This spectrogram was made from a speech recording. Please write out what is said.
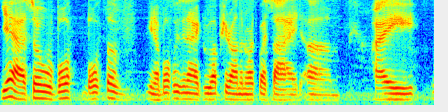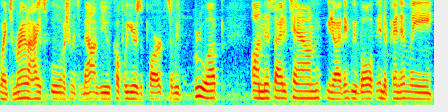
yeah, so both both of you know both Lizzie and I grew up here on the northwest side. Um, I went to Marana High School. She went to Mountain View, a couple years apart. So we grew up on this side of town. You know, I think we both independently,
